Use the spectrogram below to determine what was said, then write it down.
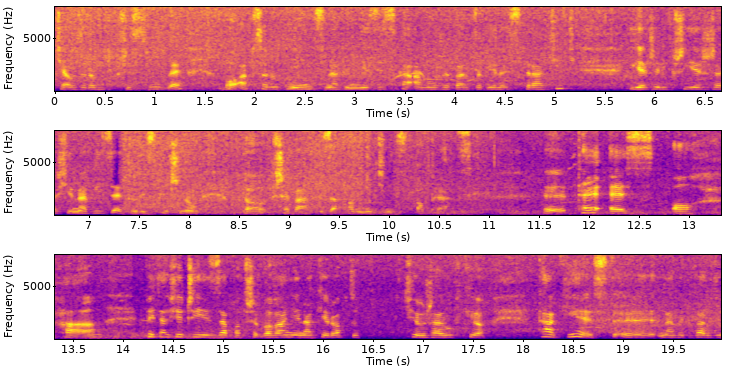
chciał zrobić przysługę, bo absolutnie nic na tym nie zyska, a może bardzo wiele stracić. Jeżeli przyjeżdża się na wizę turystyczną, to trzeba zapomnieć o pracy. E, TSOH pyta się, czy jest zapotrzebowanie na kierowców ciężarówki. Tak, jest. E, Nawet bardzo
